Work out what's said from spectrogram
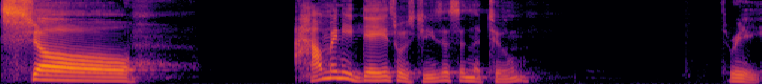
So, how many days was Jesus in the tomb? Three.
